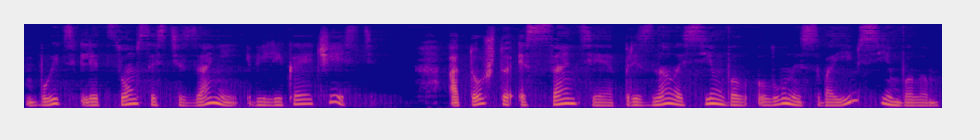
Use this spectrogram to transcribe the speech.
Быть лицом состязаний великая честь. А то, что Эссантия признала символ Луны своим символом,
